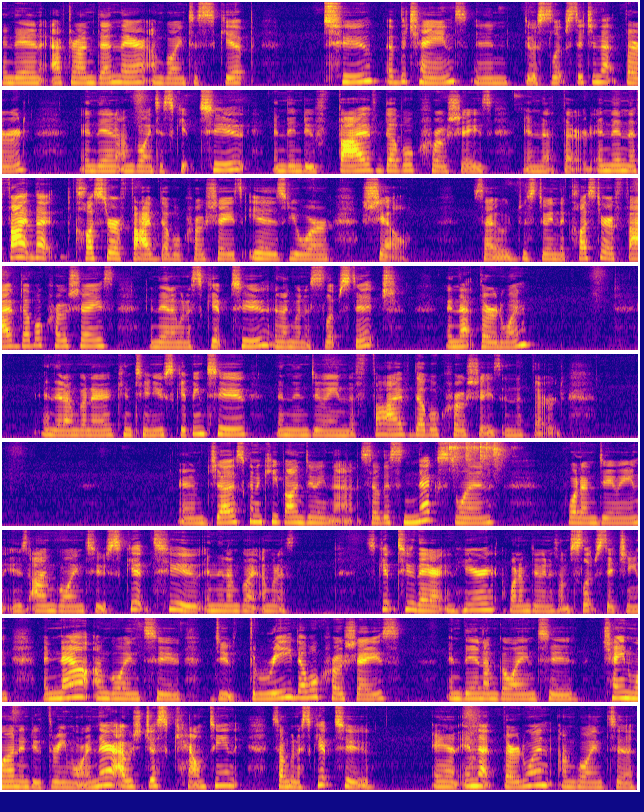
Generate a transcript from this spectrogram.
And then after I'm done there I'm going to skip two of the chains and do a slip stitch in that third. And then I'm going to skip two and then do five double crochets in the third. And then the five that cluster of five double crochets is your shell. So just doing the cluster of five double crochets and then I'm going to skip two and I'm going to slip stitch in that third one. And then I'm going to continue skipping two and then doing the five double crochets in the third and I'm just going to keep on doing that. So this next one, what I'm doing is I'm going to skip two and then I'm going, I'm going to skip two there and here what I'm doing is I'm slip stitching. And now I'm going to do three double crochets and then I'm going to chain one and do three more. And there I was just counting so I'm going to skip two. And in that third one I'm going to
